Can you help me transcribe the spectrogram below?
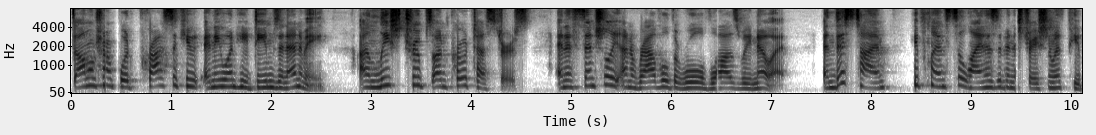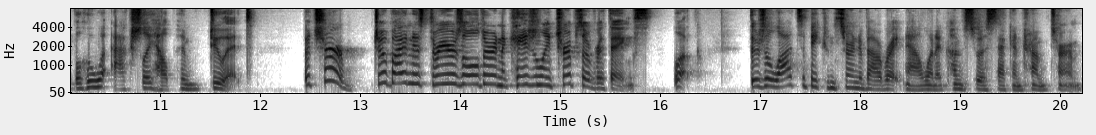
Donald Trump would prosecute anyone he deems an enemy, unleash troops on protesters, and essentially unravel the rule of law as we know it. And this time, he plans to line his administration with people who will actually help him do it. But sure, Joe Biden is three years older and occasionally trips over things. Look, there's a lot to be concerned about right now when it comes to a second Trump term.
